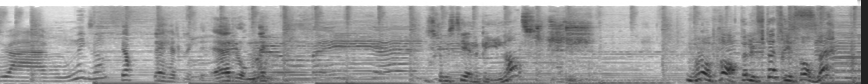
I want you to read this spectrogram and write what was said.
Du er Ronny, ikke sant? Ja, det er helt riktig. Jeg er Ronny. Skal vi stjele bilen hans? Vi får lov å prate i lufta. fri for alle.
